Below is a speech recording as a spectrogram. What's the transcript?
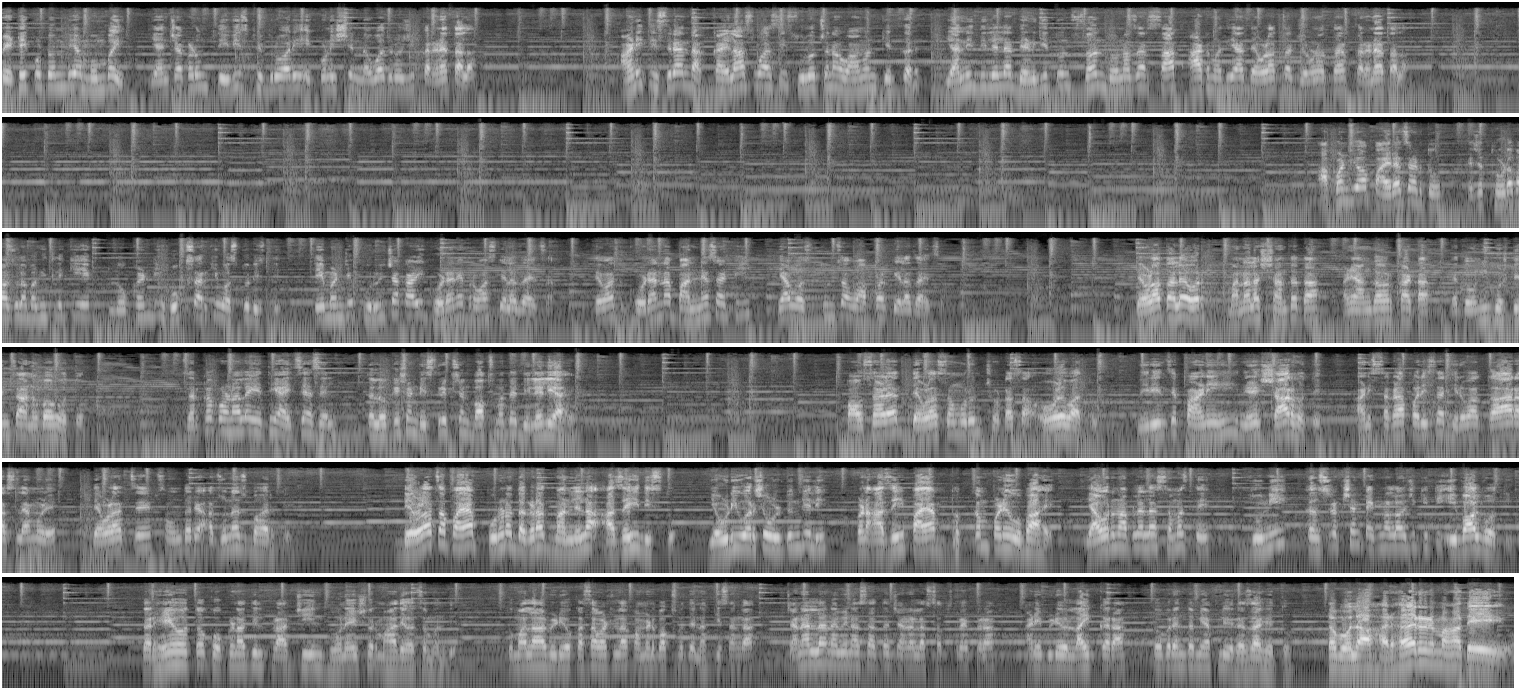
पेठे कुटुंबीय मुंबई यांच्याकडून तेवीस फेब्रुवारी एकोणीसशे नव्वद रोजी करण्यात आला. आणि तिसऱ्यांदा कैलासवासी सुलोचना वामन केतकर यांनी दिलेल्या देणगीतून सन दोन हजार सात आठमध्ये या देवळाचा जीर्णोद्धार करण्यात आला. आपण जेव्हा पायऱ्या चढतो त्याच्या थोडं बाजूला बघितले की एक लोखंडी हुक सारखी वस्तू दिसते. ते म्हणजे पूर्वीच्या काळी घोड्याने प्रवास केला जायचा. तेव्हा घोड्यांना बांधण्यासाठी या वस्तूंचा वापर केला जायचा. देवळात आल्यावर मनाला शांतता आणि अंगावर काटा या दोन्ही गोष्टींचा अनुभव होतो. जर का कोणाला येथे यायचे असेल तर लोकेशन डिस्क्रिप्शन बॉक्समध्ये दिलेली आहे. पावसाळ्यात देवळासमोरून छोटासा ओळ वाहतो. विहिरींचे पाणीही निळेशार होते आणि सगळा परिसर हिरवा गार असल्यामुळे देवळाचे सौंदर्य अजूनच बहरते. देवळाचा पाया पूर्ण दगडात बांधलेला आजही दिसतो. एवढी वर्ष उलटून गेली पण आजही पाया भक्कमपणे उभा आहे. यावरून आपल्याला समजते जुनी कन्स्ट्रक्शन टेक्नॉलॉजी किती इव्हॉल्व्ह होती. तर हे होतं कोकणातील प्राचीन भुवनेश्वर महादेवाचं मंदिर. तुम्हाला हा व्हिडिओ कसा वाटला कॉमेंट बॉक्समध्ये नक्की सांगा. चॅनलला नवीन असाल तर चॅनलला सबस्क्राईब करा आणि व्हिडिओ लाईक करा. तोपर्यंत मी आपली रजा घेतो. तर बोला हर हर महादेव.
